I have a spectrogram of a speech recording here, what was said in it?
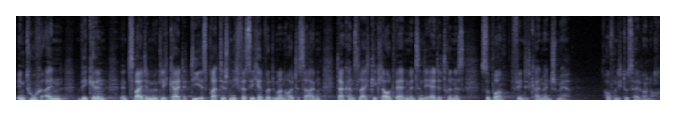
In Tuch einwickeln, zweite Möglichkeit, die ist praktisch nicht versichert, würde man heute sagen. Da kann es leicht geklaut werden, wenn es in der Erde drin ist. Super, findet kein Mensch mehr. Hoffentlich du selber noch.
